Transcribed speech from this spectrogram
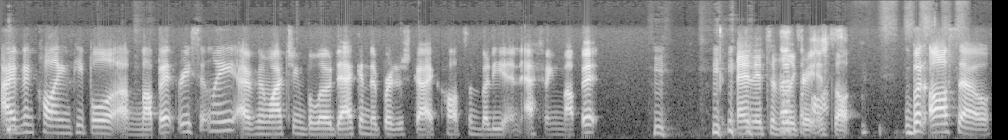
I've been calling people a Muppet recently. I've been watching Below Deck, and the British guy called somebody an effing Muppet, and it's a really That's great awesome. insult. But also,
